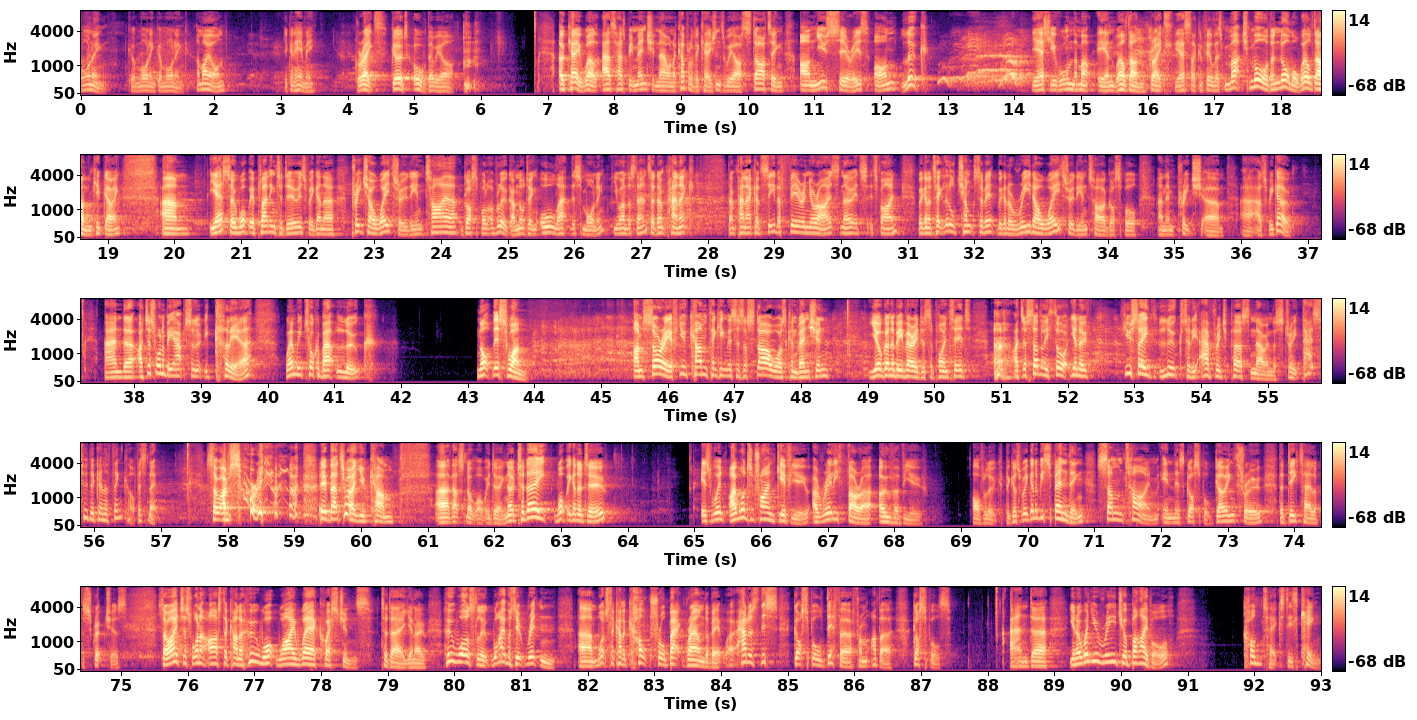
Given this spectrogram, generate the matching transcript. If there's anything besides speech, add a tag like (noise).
Morning. Good morning. Good morning. Am I on? You can hear me? Great. Good. Oh, there we are. (clears throat) okay, well, as has been mentioned now on a couple of occasions, we are starting our new series on Luke. Yes, you've warmed them up, Ian. Well done. Great. Yes, I can feel this much more than normal. Well done. Keep going. Um, Yes, yeah, so what we're planning to do is we're going to preach our way through the entire Gospel of Luke. I'm not doing all that this morning, you understand? So don't panic. Don't panic. I see the fear in your eyes. No, it's, it's fine. We're going to take little chunks of it. We're going to read our way through the entire gospel and then preach um, uh, as we go. And uh, I just want to be absolutely clear when we talk about Luke, not this one. I'm sorry if you've come thinking this is a Star Wars convention, you're going to be very disappointed. (clears throat) I just suddenly thought, you know, if you say Luke to the average person now in the street, that's who they're going to think of, isn't it? So I'm (laughs) sorry (laughs) if that's why you come. Uh, that's not what we're doing. No, today, what we're going to do is I want to try and give you a really thorough overview of Luke because we're going to be spending some time in this gospel going through the detail of the scriptures. So I just want to ask the kind of who, what, why, where questions today. You know, who was Luke? Why was it written? Um, what's the kind of cultural background of it? How does this gospel differ from other gospels? And, uh, you know, when you read your Bible, context is king.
